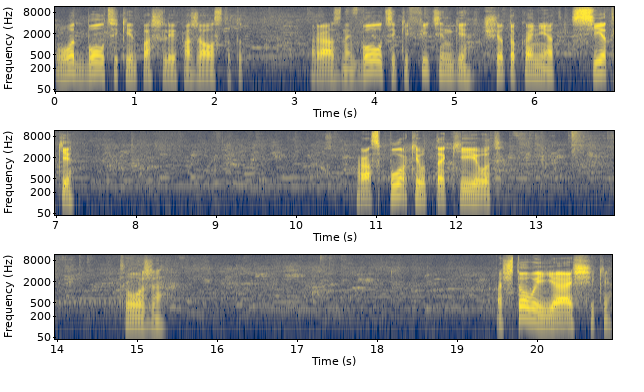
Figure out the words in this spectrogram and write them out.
Вот болтики пошли, пожалуйста. Тут разные болтики, фитинги. Чего только нет. Сетки. Распорки вот такие вот. Тоже. Почтовые ящики.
